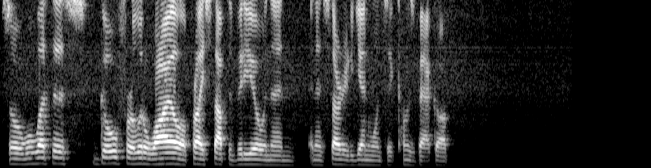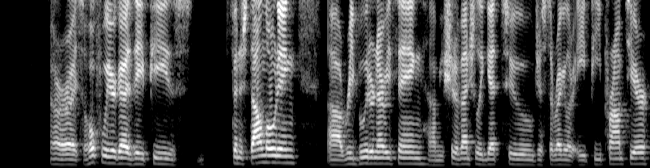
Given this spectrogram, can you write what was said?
So we'll let this go for a little while. I'll probably stop the video and then and then start it again once it comes back up. Alright, so hopefully your guys' AP's finished downloading, uh, and everything. Um, you should eventually get to just a regular AP prompt here.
